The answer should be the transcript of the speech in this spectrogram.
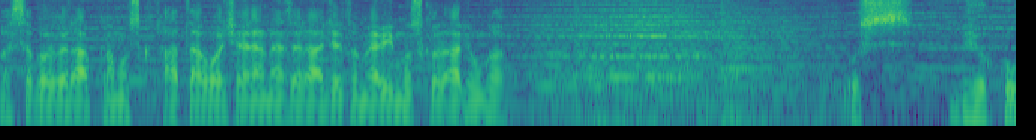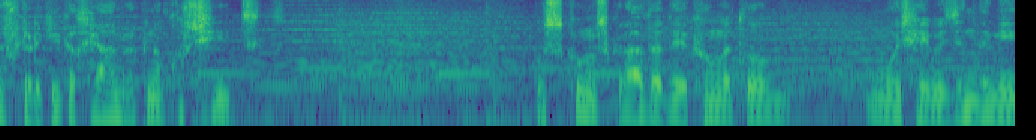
बस अब अगर आपका मुस्कुराता हुआ चेहरा नज़र आ जाए तो मैं भी मुस्कुरा लूँगा। उस बेवकूफ़ लड़की का ख्याल रखना खुर्शीद। उसको मुस्कुराता देखूँगा तो मुझे भी ज़िंदगी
